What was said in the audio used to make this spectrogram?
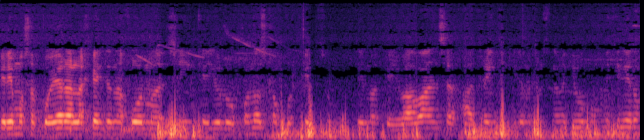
queremos apoyar a la gente de una forma sin que ellos lo conozcan porque es un tema que va avanza a 30 kilómetros, no me equivoco, ingeniero.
